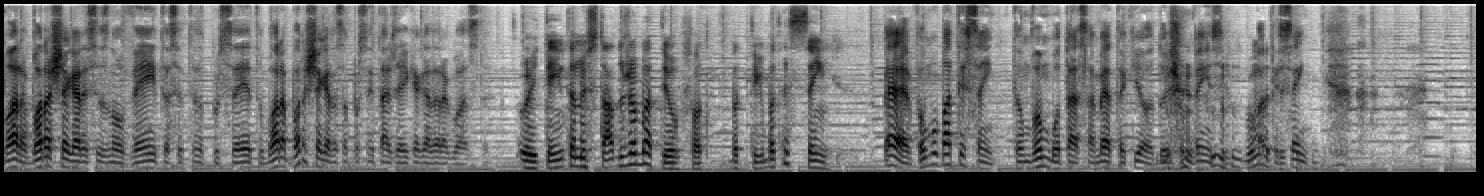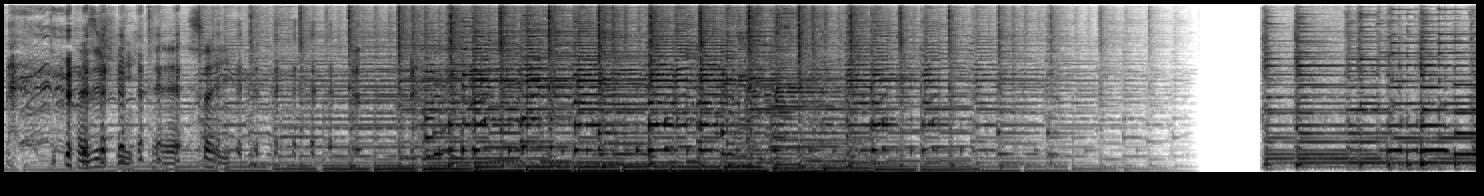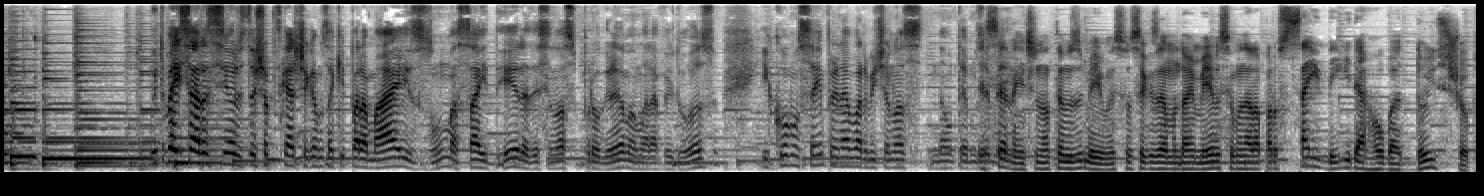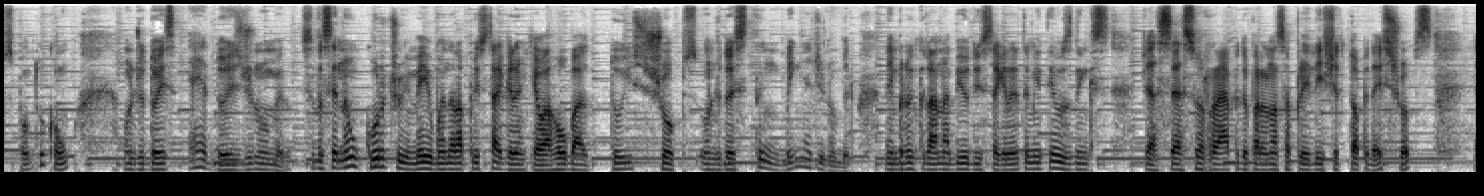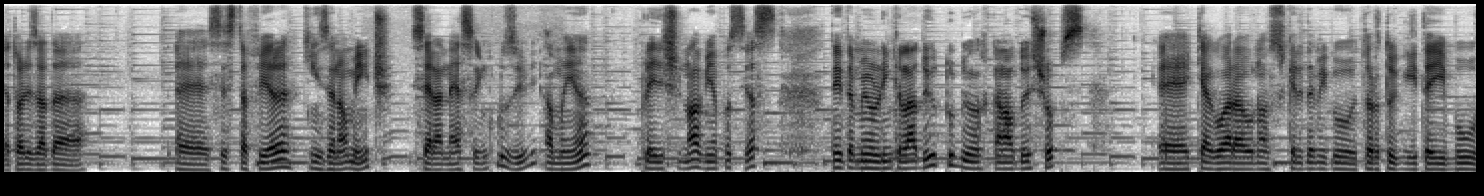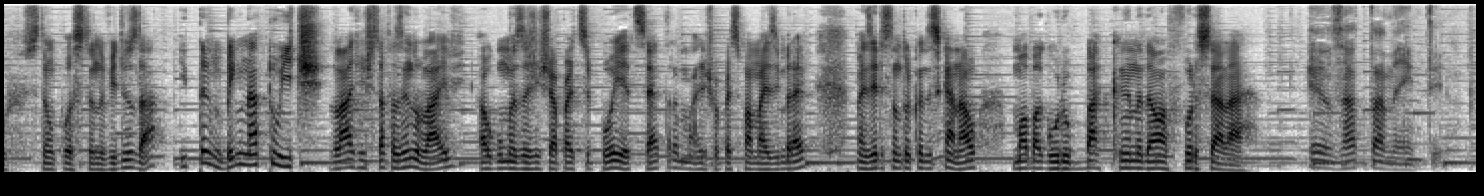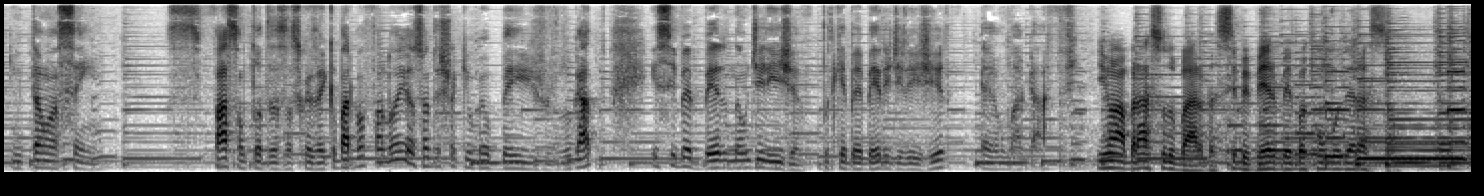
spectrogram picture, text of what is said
Bora, bora chegar nesses 90, 70%. Bora, bora chegar nessa porcentagem aí que a galera gosta. 80 no estado já bateu, falta tem que bater 100. É, vamos bater 100. Então vamos botar essa meta aqui, ó, dois Chopins, bater, bater 100. Mas enfim, é isso aí. bem, senhoras e senhores do Shopscast, chegamos aqui para mais uma saideira desse nosso programa maravilhoso. E como sempre, né, Barbicha, nós não temos e-mail. Excelente, não temos e-mail, mas se você quiser mandar um e-mail, você manda lá para o saideira.doisshops.com, onde o 2 é 2 de número. Se você não curte o e-mail, manda lá para o Instagram, que é o arroba doisshops, onde o 2 também é de número. Lembrando que lá na bio do Instagram também tem os links de acesso rápido para a nossa playlist Top 10 Shops, atualizada é, sexta-feira, quinzenalmente. Será nessa, inclusive. Amanhã, playlist novinha pra vocês. Tem também o link lá do YouTube, no canal Dois Shops. é que agora o nosso querido amigo Tortuguita e Bu estão postando vídeos lá. E também na Twitch. Lá a gente está fazendo live. Algumas a gente já participou e etc. A gente vai participar mais em breve. Mas eles estão tocando esse canal. Mó bagulho bacana, dá uma força lá. Exatamente. Então, assim, façam todas essas coisas aí que o Barba falou e eu só deixo aqui o meu beijo no gato. E se beber, não dirija, porque beber e dirigir é uma gafe. E um abraço do Barba. Se beber, beba com moderação.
